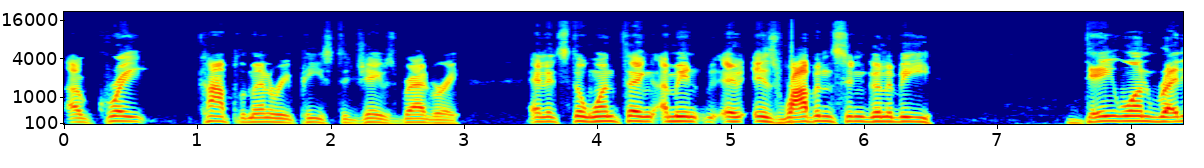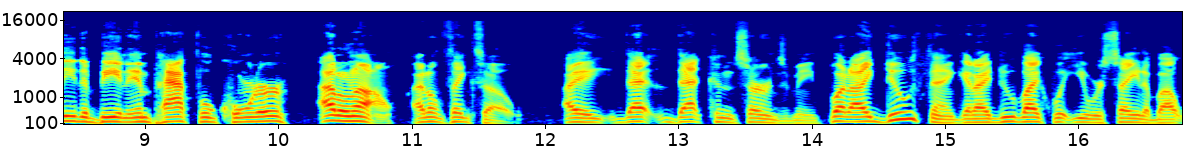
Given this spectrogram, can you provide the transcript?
a great complimentary piece to James Bradberry. And it's the one thing, I mean, is Robinson going to be day one ready to be an impactful corner? I don't know. I don't think so. I that that concerns me. But I do think, and I do like what you were saying about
